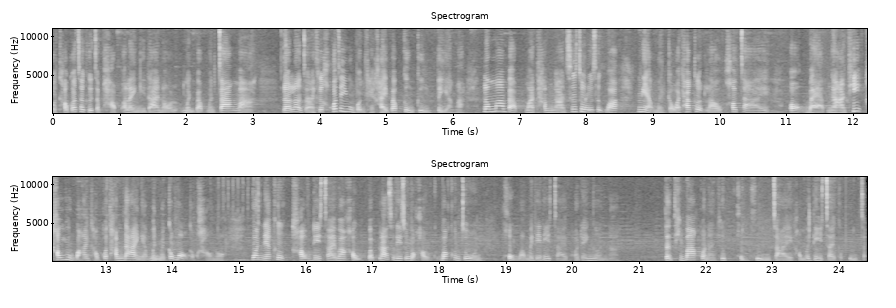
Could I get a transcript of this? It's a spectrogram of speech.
รถเขาก็จะคือจะพับอะไรอย่างนี้ได้เนาะ เหมือนแบบเหมือนจ้างมา แล้วหลังจากนั้นคือเขาก็จะอยู่บนคล้ายๆแบบกึ่งกึ่งๆเตียงอะแล้วมาแบบมาทำงานซึ่งจูรู้สึกว่าเนี่ยเหมือนกับว่าถ้าเกิดเราเข้าใจออกแบบงานที่เขาอยู่บ้านเขาก็ทำได้อย่างเงี้ยเหมือนมันก็เหมาะกับเขาเนาะ วันเนี้ยคือเขาดีใจมากเขาแบบล่าสุดที่จูนบอกเขาว่าคุณจูนผมอะไม่ได้ดีใจเพราะได้เงินนะ แต่ที่มากกว่านั้นคือผมภูมิใจคำว่าดีใจกับภูมิใจ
